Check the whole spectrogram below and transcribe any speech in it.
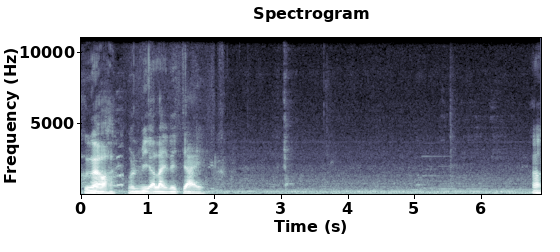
คือไงวะ มันมีอะไรในใจ ฮะ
